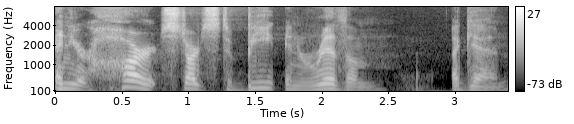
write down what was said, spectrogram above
and your heart starts to beat in rhythm again.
